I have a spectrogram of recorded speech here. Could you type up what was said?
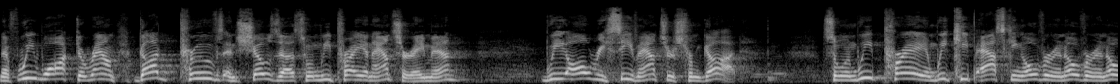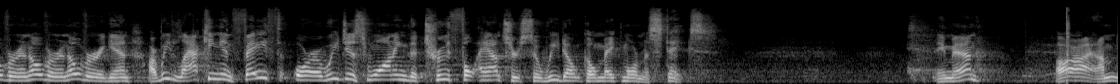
Now if we walked around, God proves and shows us when we pray and answer, amen. We all receive answers from God. So when we pray and we keep asking over and over and over and over and over again, are we lacking in faith or are we just wanting the truthful answers so we don't go make more mistakes? Amen? All right, I'm,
